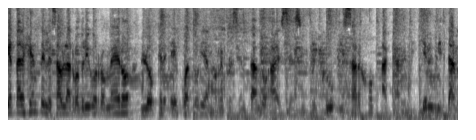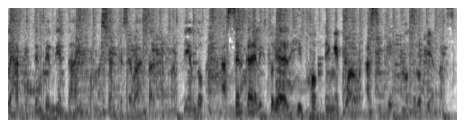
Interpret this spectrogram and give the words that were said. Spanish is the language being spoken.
¿Qué tal gente? Les habla Rodrigo Romero, locker ecuatoriano, representando a Essence Free Crew y Sar Hop Academy. Quiero invitarles a que estén pendientes a la información que se va a estar compartiendo acerca de la historia del hip hop en Ecuador, así que no te lo pierdas.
